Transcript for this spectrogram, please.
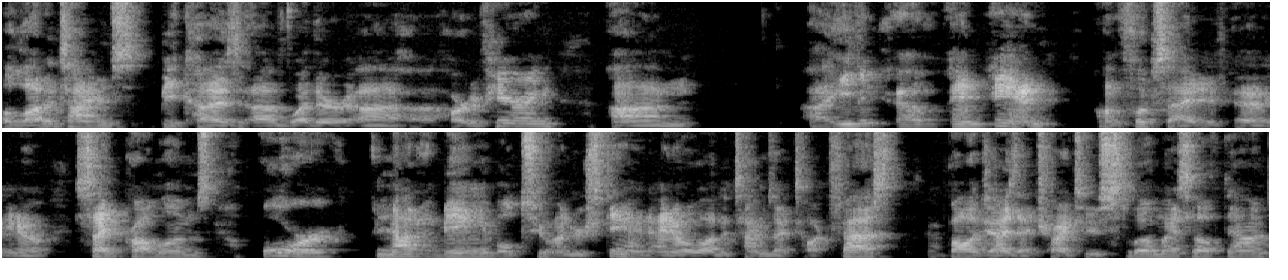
A lot of times, because of whether uh, hard of hearing, um, uh, even uh, and and on the flip side, if, uh, you know, sight problems or not being able to understand. I know a lot of times I talk fast. I apologize. I try to slow myself down,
